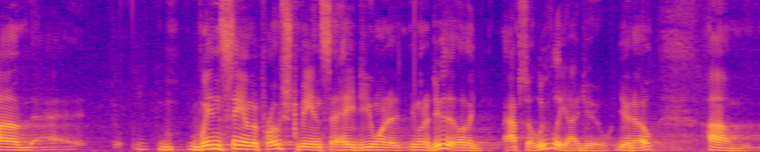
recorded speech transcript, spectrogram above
Um, when Sam approached me and said, "Hey, do you want to you want to do this?" I was like, "Absolutely, I do." You know, um,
